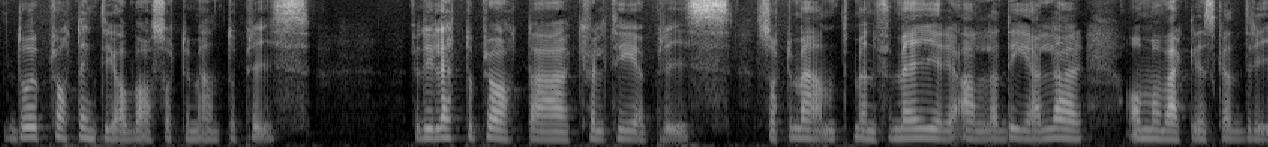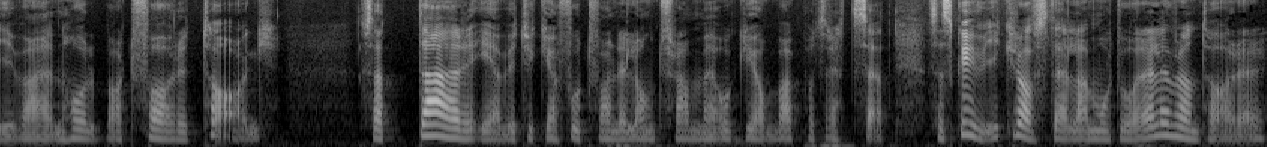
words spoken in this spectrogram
då pratar inte jag bara sortiment och pris för det är lätt att prata kvalitet, pris, sortiment, men för mig är det alla delar om man verkligen ska driva en hållbart företag. Så att där är vi, tycker jag, fortfarande långt framme och jobbar på ett rätt sätt. Sen ska ju vi kravställa mot våra leverantörer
